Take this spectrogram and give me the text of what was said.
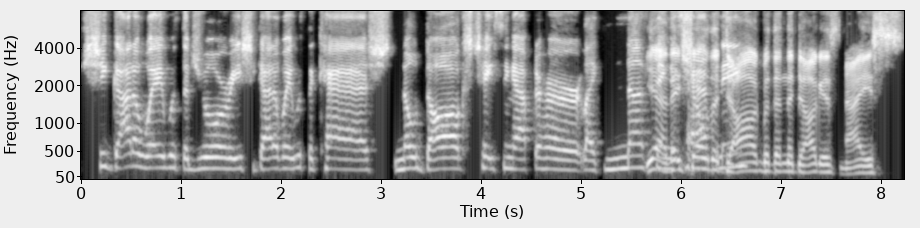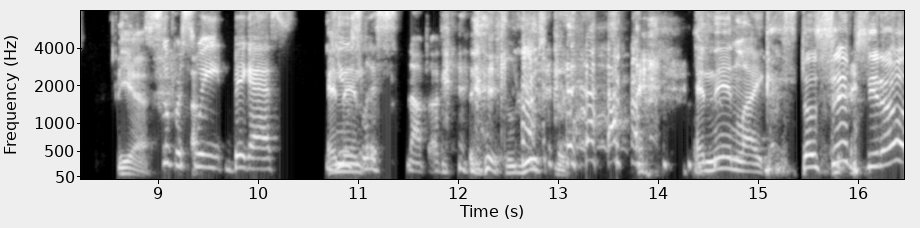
She got away with the jewelry. She got away with the cash. No dogs chasing after her. Like nothing. yeah they is show the dog but then the dog is nice yeah Super uh, sweet, big ass, And then- useless. no, I'm joking. useless and then like those sips, you know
